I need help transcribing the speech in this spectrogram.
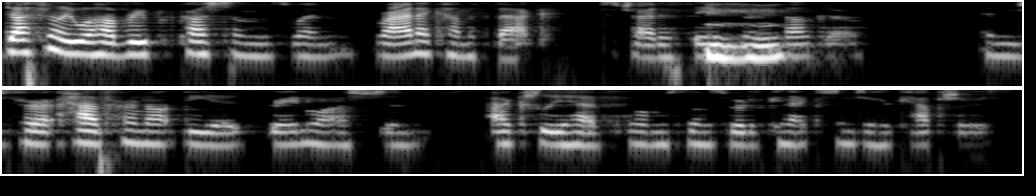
definitely will have repercussions when Reiner comes back to try to save mm-hmm. Falco, and her have her not be as brainwashed and actually have formed some sort of connection to her captures.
